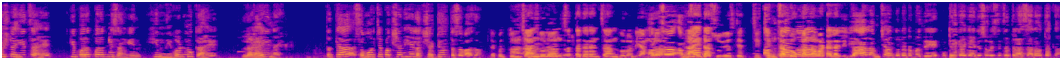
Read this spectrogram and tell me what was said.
गोष्ट हीच आहे की परत परत मी सांगेन ही निवडणूक आहे लढाई नाही. तर त्या समोरच्या पक्षाने हे लक्षात ठेवून तसं वागावं पण तुमचं आंदोलन सत्ताधाऱ्यांचं आंदोलन यामुळं कायदा सुव्यवस्थेची चिंता लोकांना वाटायला लागलेली आहे. काल आमच्या आंदोलनामध्ये कुठेही काय कायदा सुव्यवस्थेचा त्रास झाला होता का?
